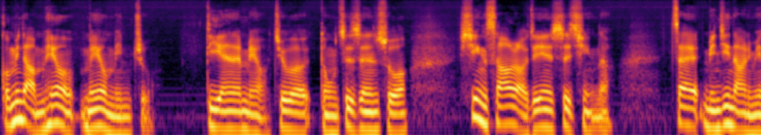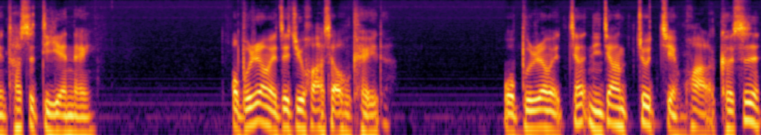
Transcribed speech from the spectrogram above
国民党没有没有民主，DNA 没有。结果董志生说，性骚扰这件事情呢，在民进党里面它是 DNA。我不认为这句话是 OK 的，我不认为这样你这样就简化了。可是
